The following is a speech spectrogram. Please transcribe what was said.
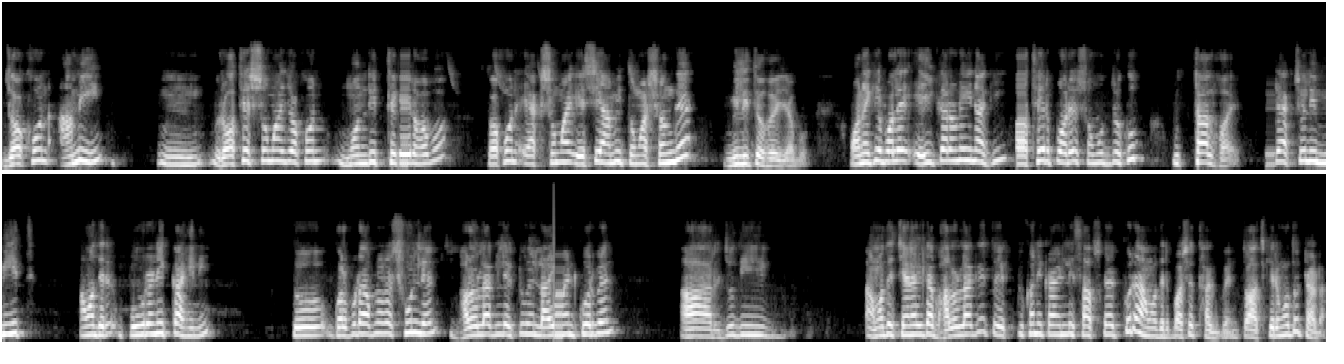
যখন আমি রথের সময় যখন মন্দির থেকে বের হব, তখন এক সময় এসে আমি তোমার সঙ্গে মিলিত হয়ে যাব। অনেকে বলে, এই কারণেই নাকি রথের পরে সমুদ্র খুব উত্তাল হয়? এটা অ্যাকচুয়ালি মিথ আমাদের পৌরাণিক কাহিনী। তো গল্পটা আপনারা শুনলেন, ভালো লাগলে একটুখানি লাইক কমেন্ট করবেন। আর যদি আমাদের চ্যানেলটা ভালো লাগে, তো একটুখানি কাইন্ডলি সাবস্ক্রাইব করে আমাদের পাশে থাকবেন। তো আজকের মতো, টাটা।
